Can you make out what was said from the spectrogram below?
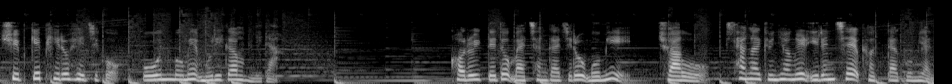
쉽게 피로해지고 온 몸에 무리가 옵니다. 걸을 때도 마찬가지로 몸이 좌우 상하 균형을 잃은 채 걷다 보면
